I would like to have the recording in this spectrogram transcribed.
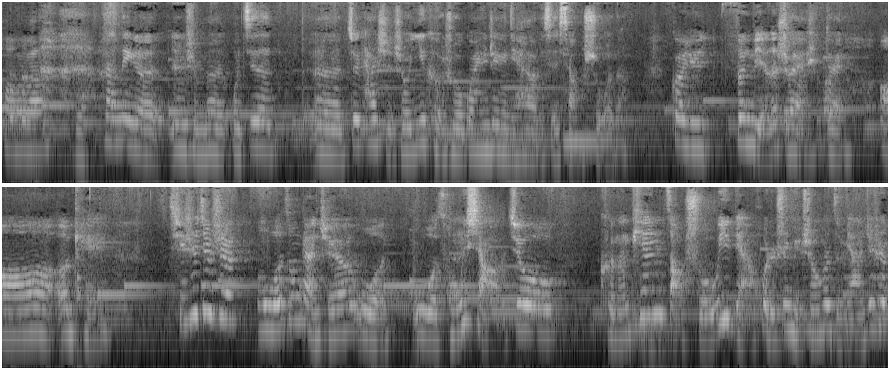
好吧。那那个呃什么，我记得呃，最开始的时候，伊可说关于这个你还有一些想说的，关于分别的时候对是吧？对，哦，OK，其实就是我总感觉我我从小就可能偏早熟一点，或者是女生或者怎么样，就是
